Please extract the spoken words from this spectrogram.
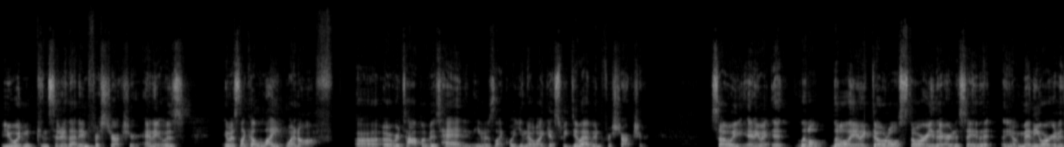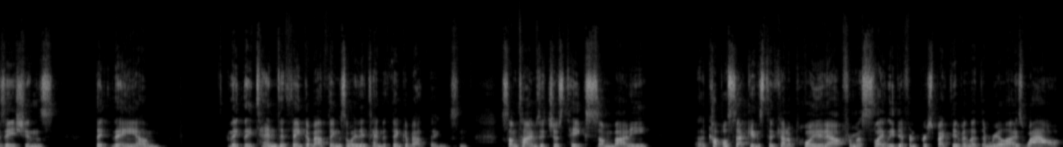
You wouldn't consider that infrastructure. And it was it was like a light went off uh, over top of his head. And he was like well you know i guess we do have infrastructure. So anyway, it, little little anecdotal story there to say that you know many organizations they they um they they tend to think about things the way they tend to think about things, and sometimes it just takes somebody a couple seconds to kind of point it out from a slightly different perspective and let them realize, wow,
